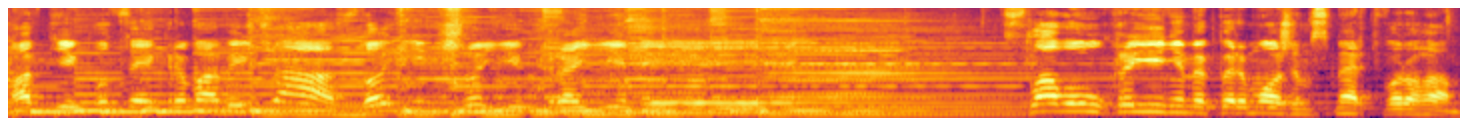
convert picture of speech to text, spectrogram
а втік у цей кривавий час до іншої країни? Слава Україні! Ми переможемо смерть ворогам!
